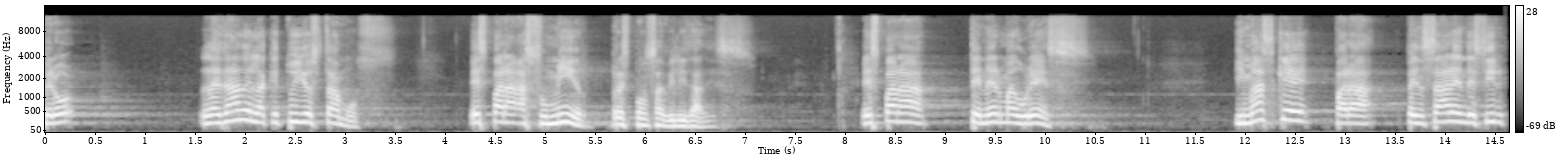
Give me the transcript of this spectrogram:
Pero la edad en la que tú y yo estamos es para asumir responsabilidades, es para tener madurez y más que para pensar en decir,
